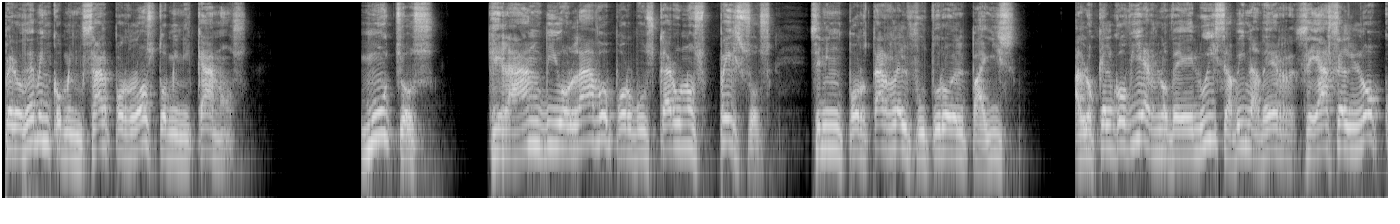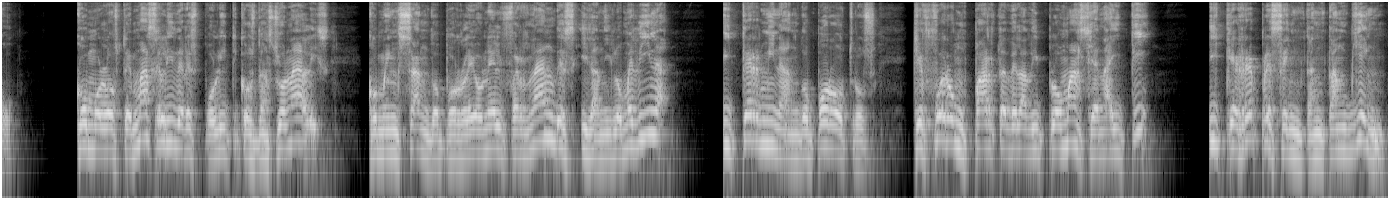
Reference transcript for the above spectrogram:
pero deben comenzar por los dominicanos. Muchos que la han violado por buscar unos pesos sin importarle el futuro del país, a lo que el gobierno de Luis Abinader se hace el loco, como los demás líderes políticos nacionales, comenzando por Leonel Fernández y Danilo Medina, y terminando por otros que fueron parte de la diplomacia en Haití y que representan también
